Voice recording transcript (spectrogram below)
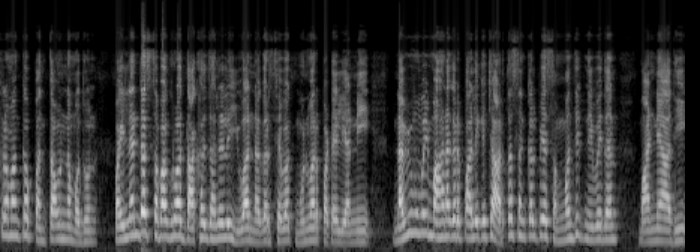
क्रमांक पंचावन्न मधून पहिल्यांदाच सभागृहात दाखल झालेले युवा नगरसेवक मुनवर पटेल यांनी नवी मुंबई महानगरपालिकेच्या अर्थसंकल्पीय संबंधित निवेदन मांडण्याआधी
